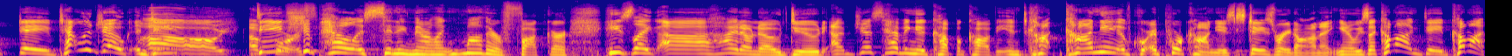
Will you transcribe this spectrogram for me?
joke, Dave, tell a joke. And Dave, oh, Dave course. Chappelle is sitting there like, motherfucker. He's like, uh, I don't know, dude. I'm just having a cup of coffee. And Kanye, of course, poor Kanye stays right on it. You know, he's like, come on, Dave, come on.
